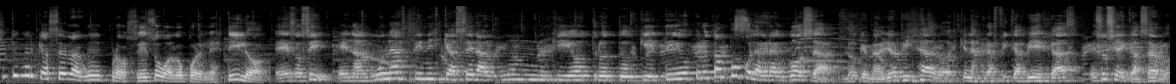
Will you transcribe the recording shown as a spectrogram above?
sin tener que hacer algún proceso o algo por el estilo. Eso sí, en algunas tienes que hacer algún que otro toqueteo, pero tampoco la gran cosa, lo que me había olvidado es que en las gráficas viejas, eso sí hay que hacerlo.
